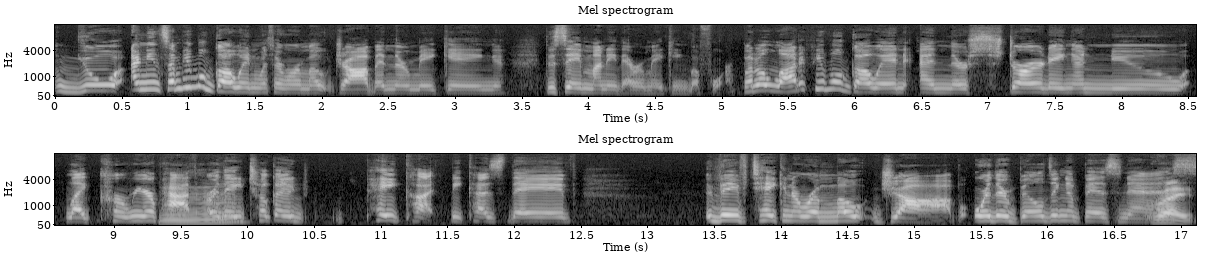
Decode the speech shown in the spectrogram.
you're, I mean, some people go in with a remote job and they're making the same money they were making before. But a lot of people go in and they're starting a new like career path or they mm-hmm. took a pay cut because they've they've taken a remote job or they're building a business. Right.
